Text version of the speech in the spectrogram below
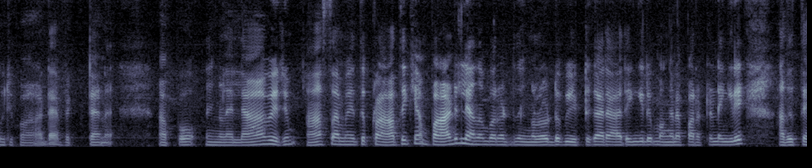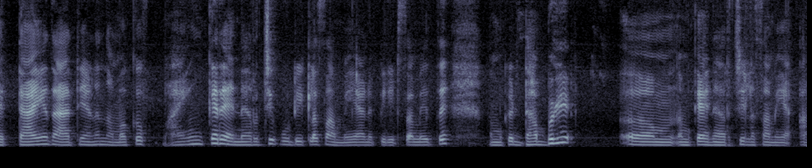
ഒരുപാട് എഫക്റ്റാണ് അപ്പോൾ നിങ്ങളെല്ലാവരും ആ സമയത്ത് പ്രാർത്ഥിക്കാൻ പാടില്ല എന്ന് പറഞ്ഞിട്ട് നിങ്ങളോട് വീട്ടുകാരാരെങ്കിലും അങ്ങനെ പറഞ്ഞിട്ടുണ്ടെങ്കിൽ അത് തെറ്റായ ധാരണയാണ് നമുക്ക് ഭയങ്കര എനർജി കൂട്ടിയിട്ടുള്ള സമയമാണ്. പീരീഡ് സമയത്ത് നമുക്ക് ഡബിൾ നമുക്ക് എനർജി ഉള്ള സമയം ആ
